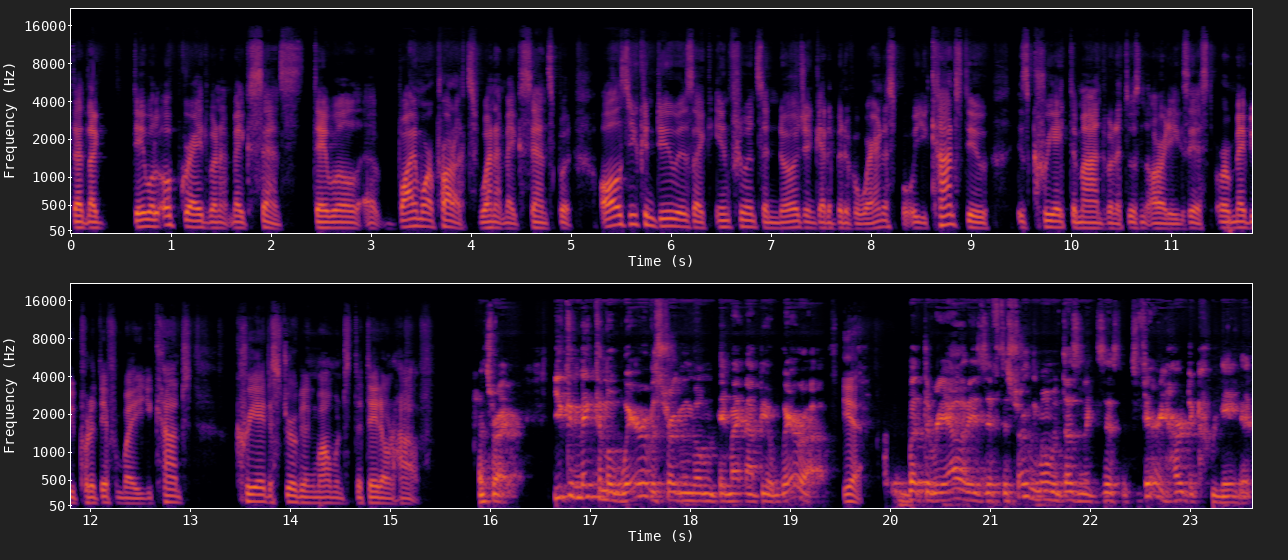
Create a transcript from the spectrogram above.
That like they will upgrade when it makes sense. They will uh, buy more products when it makes sense. But all you can do is like influence and nudge and get a bit of awareness. But what you can't do is create demand when it doesn't already exist. Or maybe put a different way, you can't create a struggling moment that they don't have. That's right you can make them aware of a struggling moment they might not be aware of. Yeah. But the reality is, if the struggling moment doesn't exist, it's very hard to create it.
